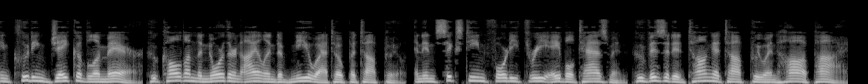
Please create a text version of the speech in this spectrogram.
including Jacob Le Maire who called on the northern island of Niuatopotapu, and in 1643 Abel Tasman who visited Tongatapu and Ha'apai.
